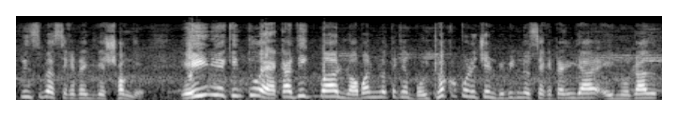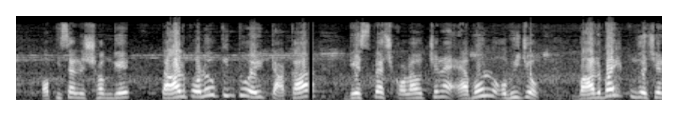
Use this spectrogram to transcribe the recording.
প্রিন্সিপাল সেক্রেটারিদের সঙ্গে। এই নিয়ে কিন্তু একাধিকবার নবান্ন থেকে বৈঠকও করেছেন বিভিন্ন সেক্রেটারিরা এই নোডাল অফিসারের সঙ্গে। তারপরেও কিন্তু এই টাকা ডিসপ্যাচ করা হচ্ছে না। এমন অভিযোগ বারবারই তুলেছেন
